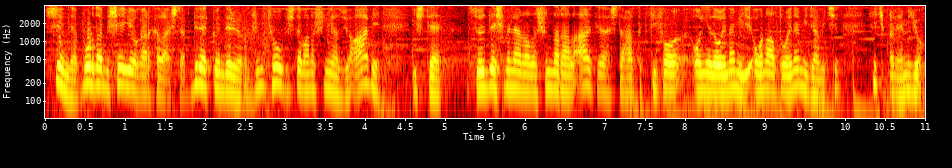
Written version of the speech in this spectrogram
Şimdi burada bir şey yok arkadaşlar. Direkt gönderiyorum. Şimdi çoğu kişi de bana şunu yazıyor. Abi işte sözleşmeler al, şunları al. Arkadaşlar artık FIFA 17 oynamay 16 oynamayacağım için hiç önemi yok.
